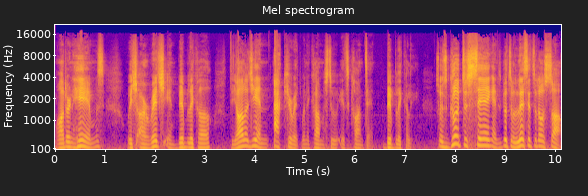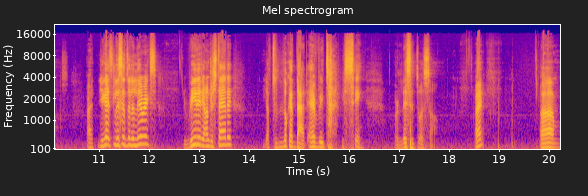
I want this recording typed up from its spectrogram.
modern hymns, which are rich in biblical theology and accurate when it comes to its content biblically. So it's good to sing and it's good to listen to those songs. Right? You guys listen to the lyrics, you read it, you understand it. You have to look at that every time you sing or listen to a song. Right? Um,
